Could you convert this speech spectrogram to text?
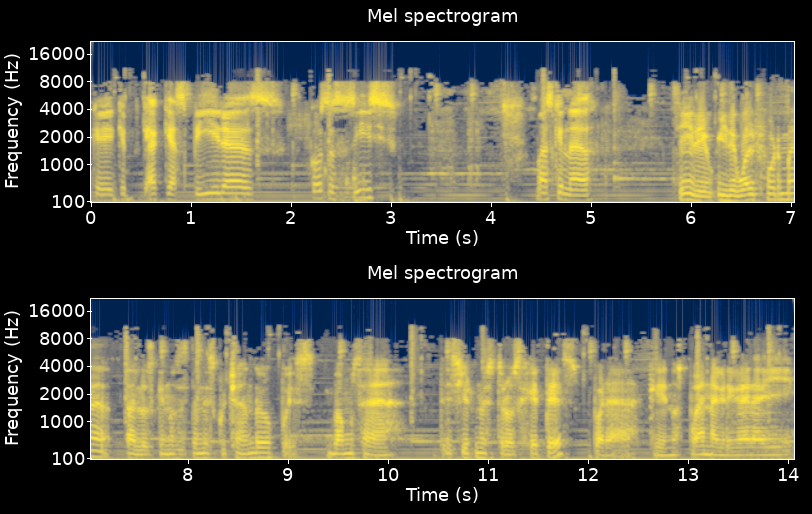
qué, qué, a qué aspiras, cosas así, más que nada. Sí, y de igual forma a los que nos están escuchando, pues vamos a decir nuestros GTs para que nos puedan agregar ahí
